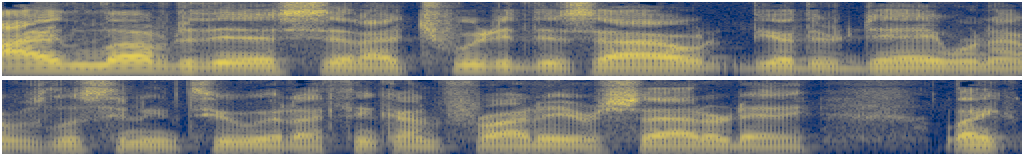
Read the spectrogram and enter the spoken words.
I loved this, and I tweeted this out the other day when I was listening to it. I think on Friday or Saturday. Like,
